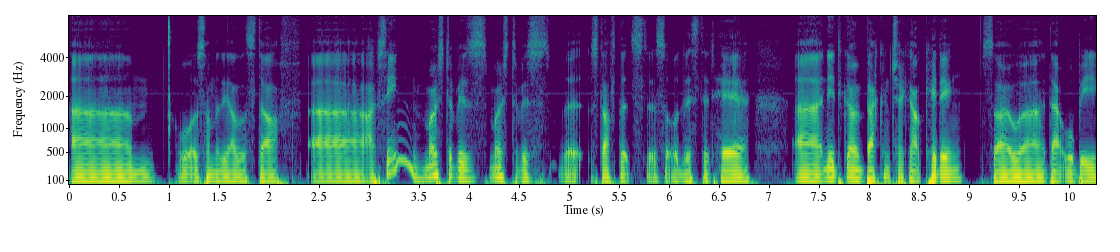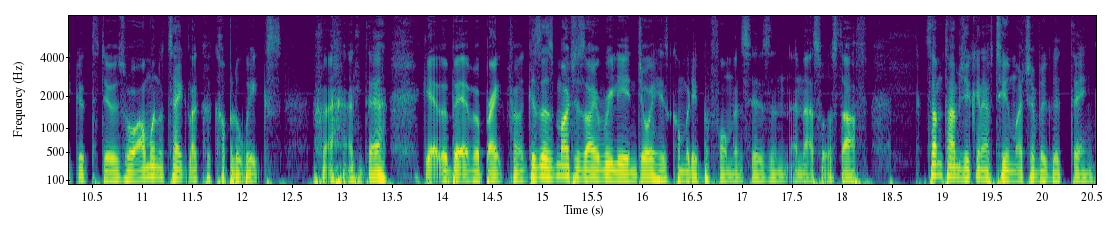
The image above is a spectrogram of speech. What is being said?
um, what are some of the other stuff? Uh, I've seen most of his most of his uh, stuff that's, that's sort of listed here. Uh, I need to go back and check out Kidding, so uh, that will be good to do as well. I'm going to take like a couple of weeks and uh, get a bit of a break from it because as much as I really enjoy his comedy performances and, and that sort of stuff, sometimes you can have too much of a good thing,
